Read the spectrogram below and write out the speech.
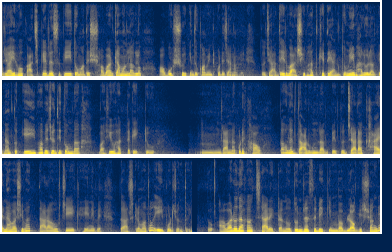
যাই হোক, আজকের রেসিপি তোমাদের সবার কেমন লাগল? অবশ্যই কিন্তু কমেন্ট করে জানাবে। তো যাদের বাসি ভাত খেতে একদমই ভালো লাগে না, তো এইভাবে যদি তোমরা বাসি ভাতটাকে একটু রান্না করে খাও, তাহলে দারুণ লাগবে। তো যারা খায় না বাসি ভাত, তারাও চেয়ে খেয়ে নেবে। তো আজকের মতো এই পর্যন্তই। তো আবারও দেখা হচ্ছে আরেকটা নতুন রেসিপি কিংবা ব্লগের সঙ্গে।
